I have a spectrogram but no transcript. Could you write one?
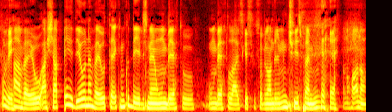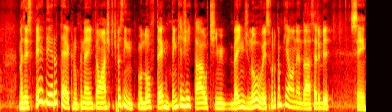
Vamos ver. Ah, velho, a Chape perdeu, né, velho? O técnico deles, né? O Humberto. Humberto lá, esqueci o sobrenome dele, muito difícil pra mim. não rola, não. Mas eles perderam o técnico, né? Então acho que, tipo assim, o novo técnico tem que ajeitar o time bem de novo. Eles foram campeão, né? Da Série B. Sim.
